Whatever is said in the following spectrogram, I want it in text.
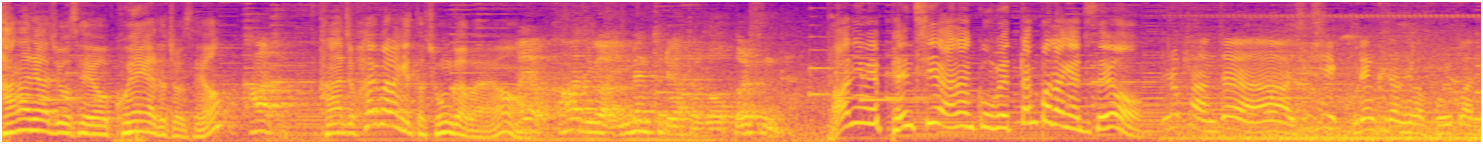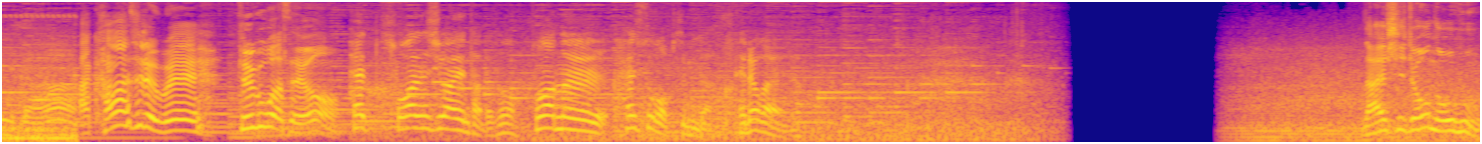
강아지가 좋으세요? 고양이가 더 좋으세요? 강아지. 강아지 활발한 게더 좋은가 봐요. 아니요, 강아지가 인벤토리가 더 넓- 넓습니다. 아니 왜 벤치에 안 앉고 왜 땅바닥에 앉으세요? 이렇게 앉아야 휴식 구랭크 자세가 보일 거 아닙니까? 아 강아지를 왜 들고 가세요? 펫 소환 시간이 다 돼서 소환을 할 수가 없습니다. 데려가야죠. 날씨 좋은 오후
